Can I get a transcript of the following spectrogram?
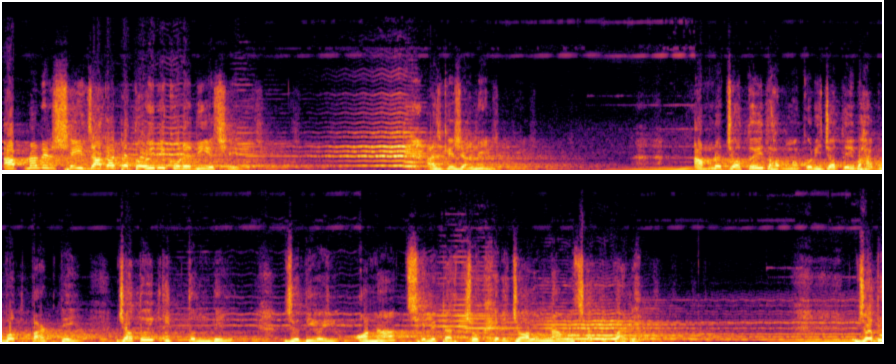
আপনাদের সেই জায়গাটা তৈরি করে দিয়েছে। আজকে জানেন, আমরা যতই ধর্ম করি, যতই ভাগবত পাঠ দেই যতই কীর্তন দেই, যদি ওই অনাথ ছেলেটার চোখের জল না মোছাতে পারি, যদি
